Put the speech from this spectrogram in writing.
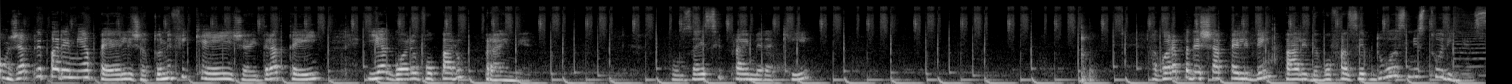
Bom, já preparei minha pele, já tonifiquei, já hidratei e agora eu vou para o primer. Vou usar esse primer aqui. Agora para deixar a pele bem pálida, eu vou fazer duas misturinhas.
